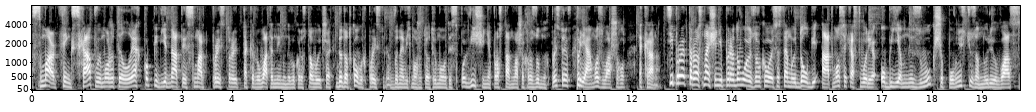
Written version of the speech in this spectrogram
Smart Things Hub ви можете легко під'єднати смарт-пристрої та керувати ними, не використовуючи додаткових пристроїв. Ви навіть можете отримувати сповіщення про стан ваших розумних пристроїв прямо з вашого екрана. Ці проектори оснащені передовою звуковою системою Dolby Atmos, яка створює об'ємний звук, що повністю занурює вас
